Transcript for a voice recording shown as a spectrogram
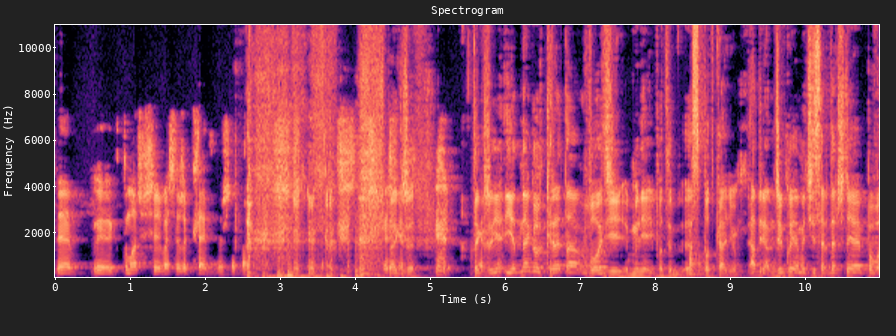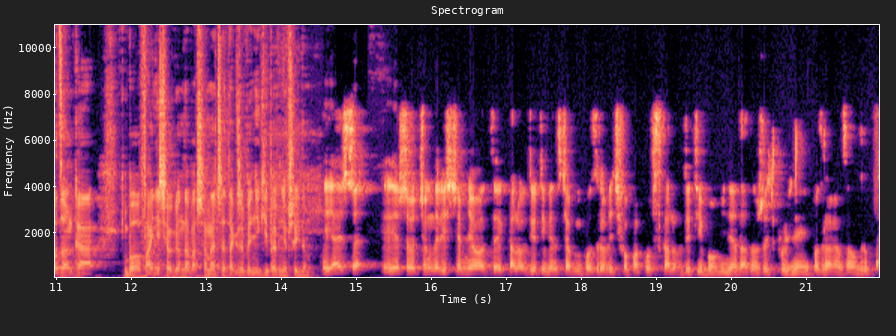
Nie, y, tłumaczy się właśnie, że kret wyszedł. Tak. Także, także je- jednego kreta w Łodzi mniej po tym e, spotkaniu. Adrian, dziękujemy Ci serdecznie, powodzonka, bo fajnie się ogląda Wasze mecze, także wyniki pewnie przyjdą. Ja jeszcze, jeszcze odciągnęliście mnie od Call of Duty, więc chciałbym pozdrowić chłopaków z Call of Duty, bo mi nie dadzą żyć później. Pozdrawiam całą grupę.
